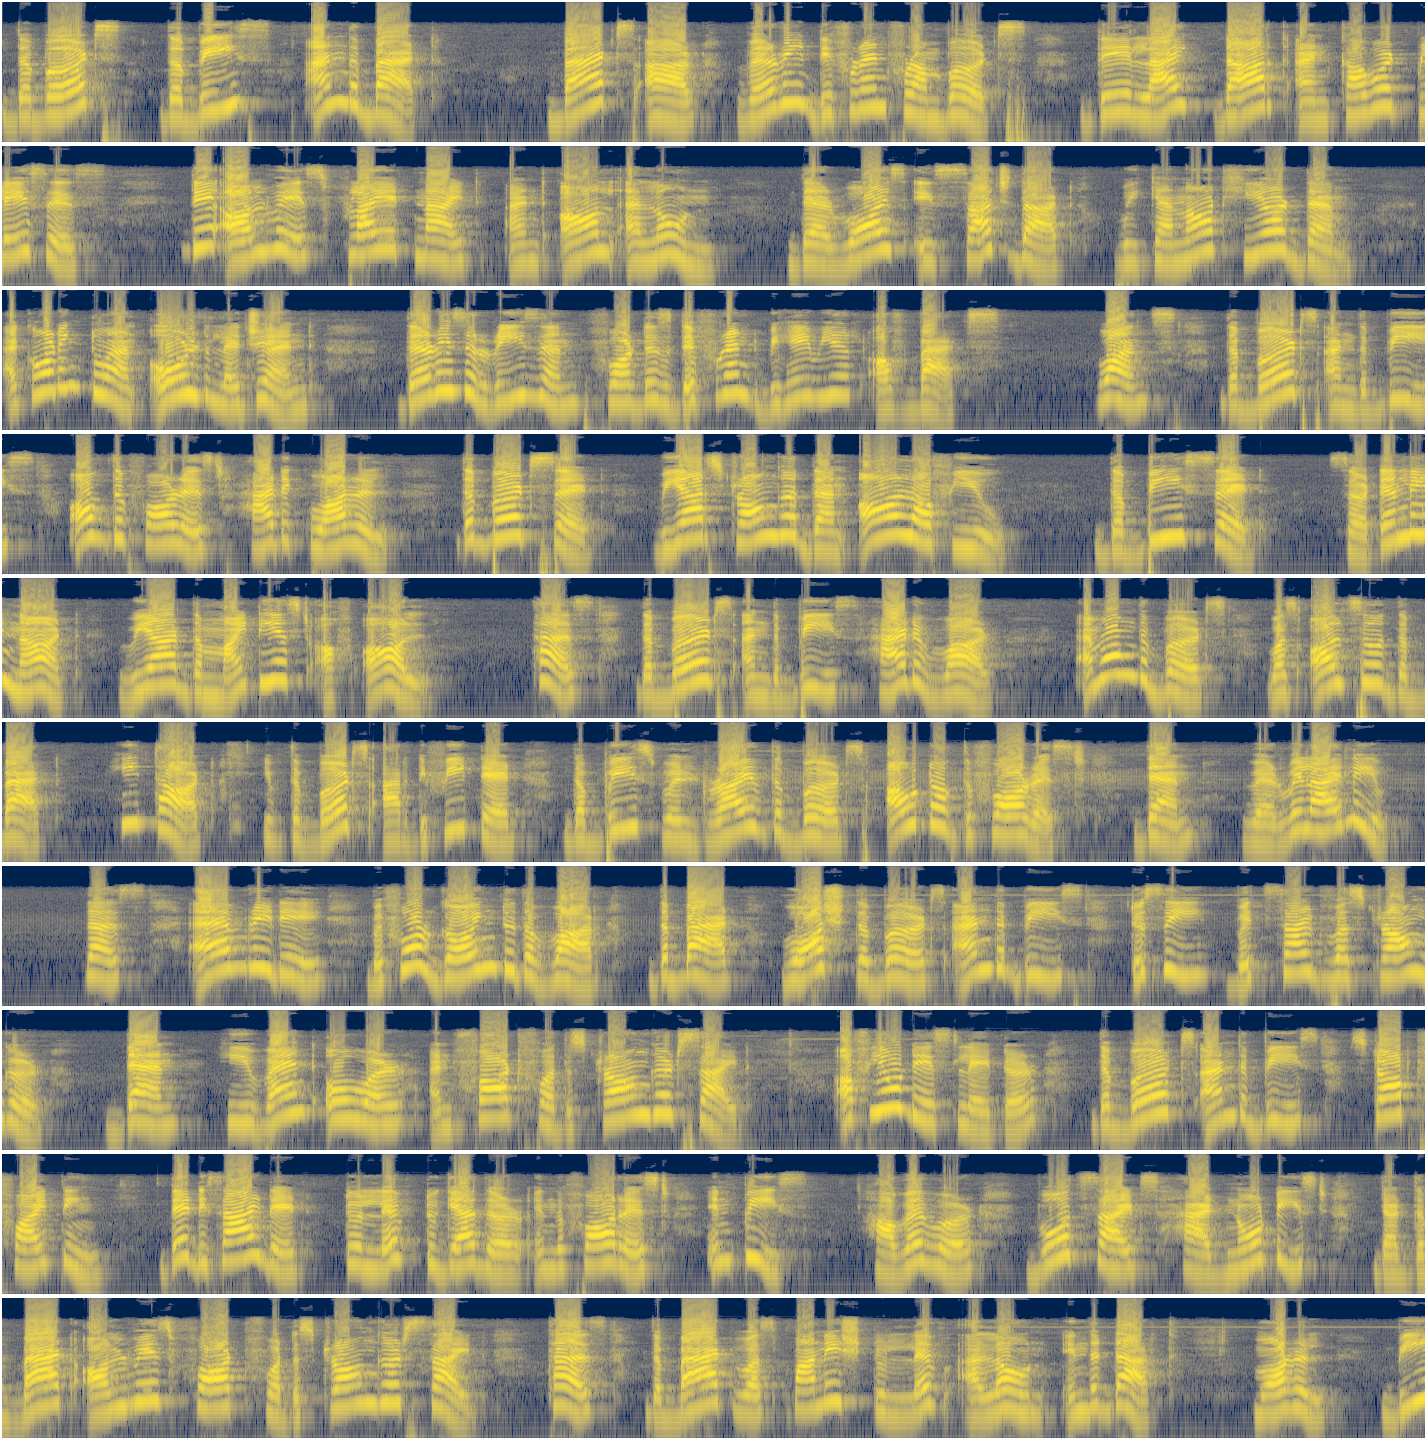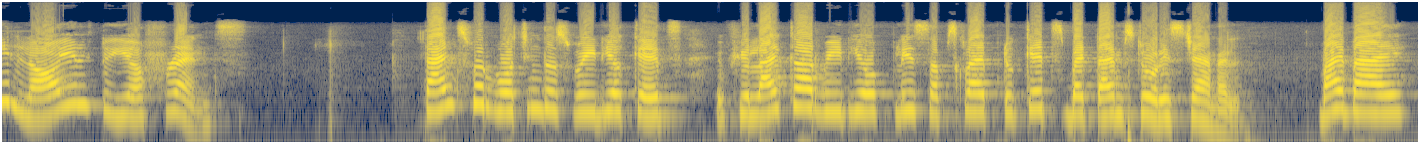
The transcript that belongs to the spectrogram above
The birds, the beasts and the bat. Bats are very different from birds. They like dark and covered places. They always fly at night and all alone. Their voice is such that we cannot hear them. According to an old legend, there is a reason for this different behavior of bats. Once the birds and the bees of the forest had a quarrel. The birds said, We are stronger than all of you. The bees said, Certainly not. We are the mightiest of all. Thus the birds and the bees had a war. Among the birds was also the bat. He thought, if the birds are defeated, the bees will drive the birds out of the forest. Then where will I live? Thus, every day before going to the war, the bat watched the birds and the bees to see which side was stronger. Then he went over and fought for the stronger side. A few days later, the birds and the bees stopped fighting. They decided to live together in the forest in peace. However, both sides had noticed that the bat always fought for the stronger side. Thus, the bat was punished to live alone in the dark. Moral Be loyal to your friends. Thanks for watching this video kids. If you like our video, please subscribe to Kids Bedtime Stories channel. Bye bye.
